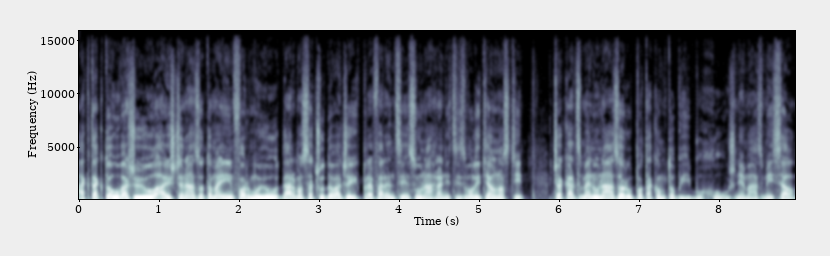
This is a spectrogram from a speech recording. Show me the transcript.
Ak takto uvažujú a ešte nás o tom aj informujú, darmo sa čudovať, že ich preferencie sú na hranici zvoliteľnosti. Čakať zmenu názoru po takomto výbuchu už nemá zmysel.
